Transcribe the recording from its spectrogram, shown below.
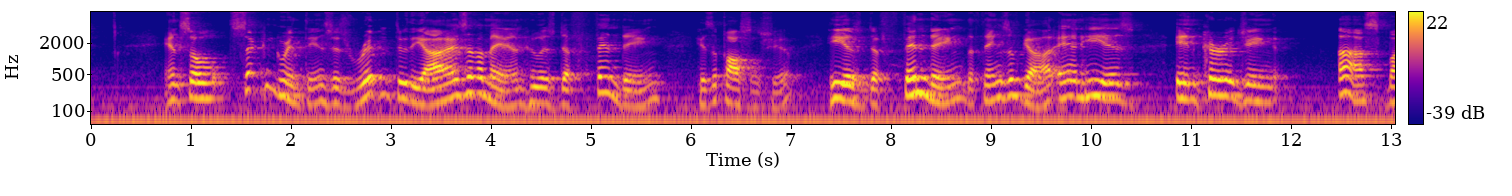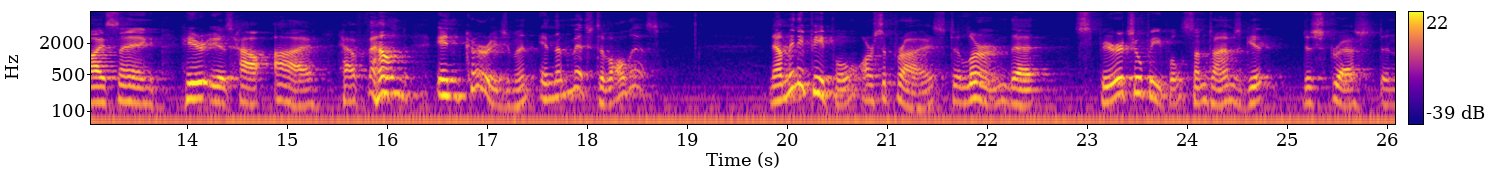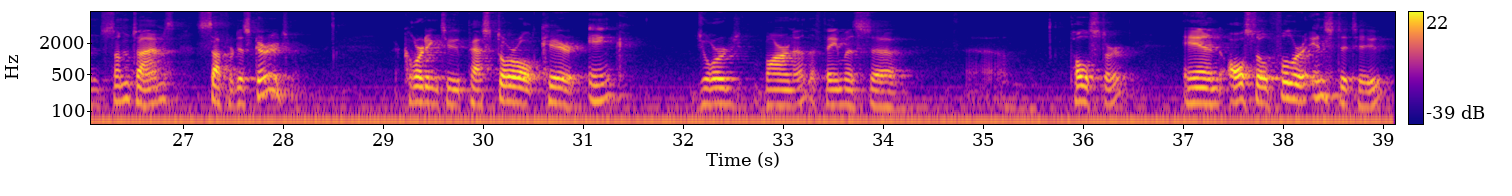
And so Second Corinthians is written through the eyes of a man who is defending his apostleship. He is defending the things of God, and he is encouraging us by saying, Here is how I have found encouragement in the midst of all this. Now, many people are surprised to learn that spiritual people sometimes get distressed, and sometimes suffer discouragement. According to Pastoral Care Inc., George Barna, the famous uh, uh, pollster, and also Fuller Institute,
